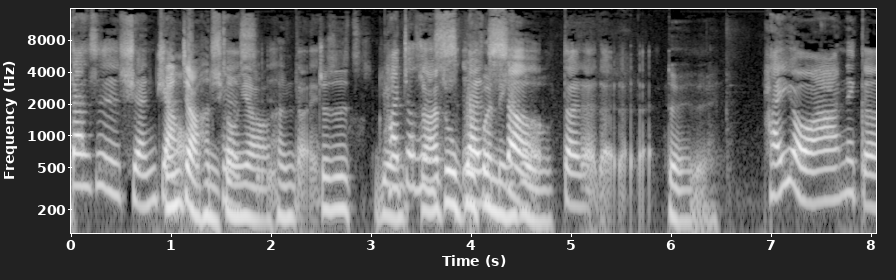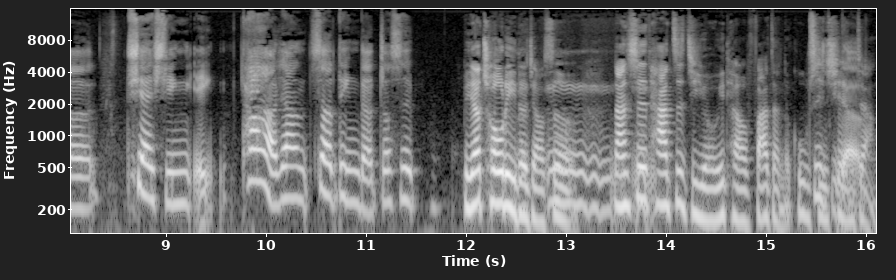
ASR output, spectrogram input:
但是选角选角很重要，很对，就是有抓住部分灵设。活，，对对对对对。对对对。还有啊，那个谢欣颖，她好像设定的就是比较抽离的角色，嗯嗯嗯但是她自己有一条发展的故事线这样。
